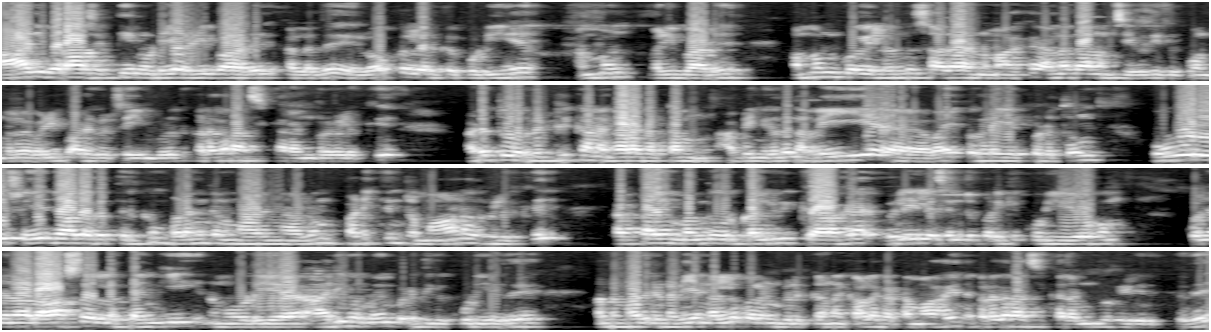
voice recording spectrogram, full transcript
ஆதிபராசக்தியினுடைய வழிபாடு அல்லது லோக்கல்ல இருக்கக்கூடிய அம்மன் வழிபாடு அம்மன் கோயில் வந்து சாதாரணமாக அன்னதானம் செய்வது இது போன்ற வழிபாடுகள் செய்யும்போது கடகராசிக்கார அன்பர்களுக்கு அடுத்து ஒரு வெற்றிக்கான காலகட்டம் அப்படிங்கிறது நிறைய வாய்ப்புகளை ஏற்படுத்தும். ஒவ்வொரு சுய ஜாதகத்திற்கும் பலன்கள் மாறினாலும் படிக்கின்ற மாணவர்களுக்கு கட்டாயம் வந்து ஒரு கல்விக்காக வெளியில சென்று படிக்கக்கூடிய யோகம் கொஞ்ச நாள் ஹாஸ்டல்ல தங்கி நம்மளுடைய அறிவை மேம்படுத்திக்கக்கூடியது அந்த மாதிரி நிறைய நல்ல பலன்களுக்கான காலகட்டமாக இந்த கடகராசிக்கார அன்புகள் இருக்குது.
